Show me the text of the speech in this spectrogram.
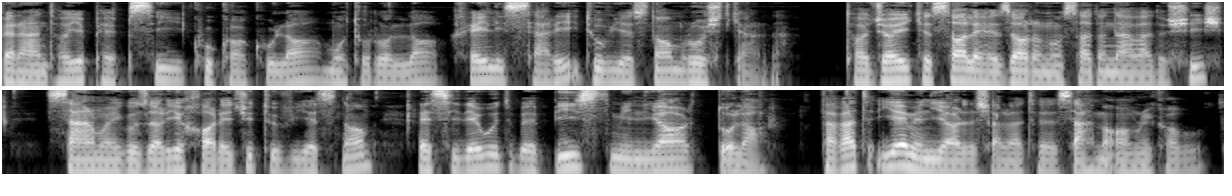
برندهای پپسی، کوکاکولا، موتورولا خیلی سریع تو ویتنام رشد کردند تا جایی که سال 1996 سرمایه گذاری خارجی تو ویتنام رسیده بود به 20 میلیارد دلار. فقط یه میلیاردش البته سهم آمریکا بود.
